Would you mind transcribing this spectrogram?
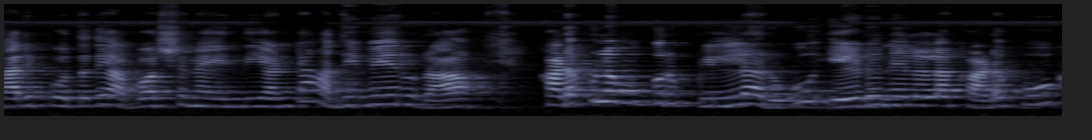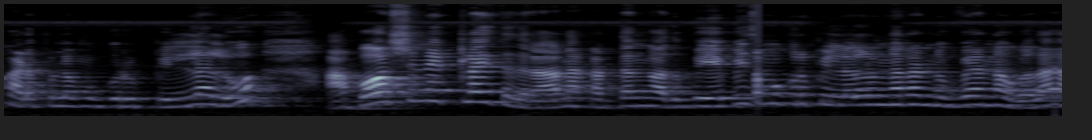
జారిపోతుంది అబార్షన్ అయింది అంటే అది వేరురా. కడుపులో ముగ్గురు పిల్లలు ఏడు నెలల కడుపు కడుపులో ముగ్గురు పిల్లలు అబార్షన్ ఎట్లయితుందిరా? నాకు అర్థం కాదు. బేబీస్ ముగ్గురు పిల్లలు ఉన్నారని నువ్వే అన్నావు కదా.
